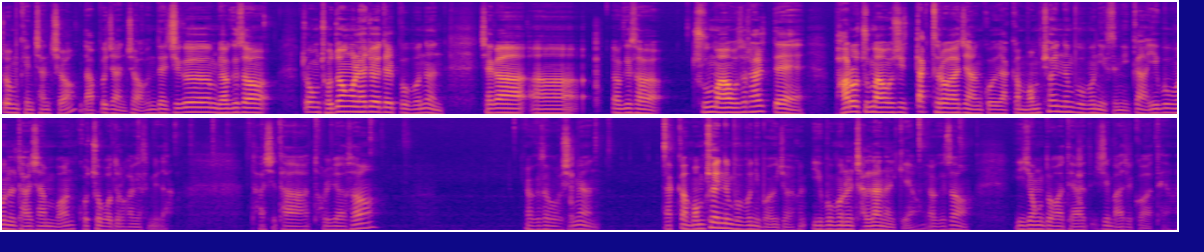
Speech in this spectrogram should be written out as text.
좀 괜찮죠? 나쁘지 않죠? 근데 지금 여기서 조금 조정을 해줘야 될 부분은 제가 어, 여기서 줌 아웃을 할 때 바로 줌아웃이 딱 들어가지 않고 약간 멈춰 있는 부분이 있으니까 이 부분을 다시 한번 고쳐보도록 하겠습니다. 다시 다 돌려서 여기서 보시면 약간 멈춰 있는 부분이 보이죠. 이 부분을 잘라낼게요. 여기서 이 정도가 돼야지 맞을 것 같아요.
